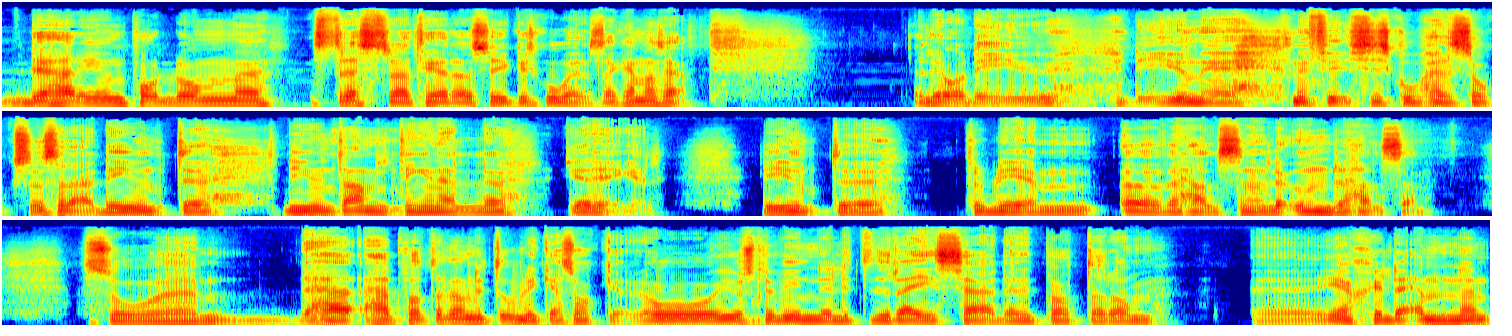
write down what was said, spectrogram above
det här är ju en podd om eh, stressrelaterad psykisk ohälsa kan man säga. Eller ja, det är ju, det är ju med, med fysisk ohälsa också sådär. Det är ju inte, det är ju inte antingen eller i regel. Det är ju inte problem över halsen eller under halsen. Så eh, här, här pratar vi om lite olika saker. Och just nu är vi inne i lite race här där vi pratar om eh, enskilda ämnen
